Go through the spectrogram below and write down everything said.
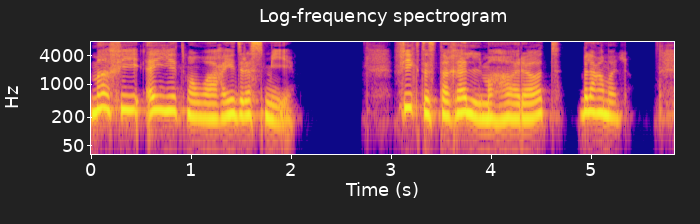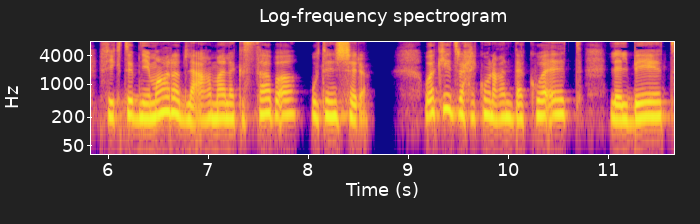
ما في أي مواعيد رسمية. فيك تستغل المهارات بالعمل. فيك تبني معرض لأعمالك السابقة وتنشرها وأكيد رح يكون عندك وقت للبيت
